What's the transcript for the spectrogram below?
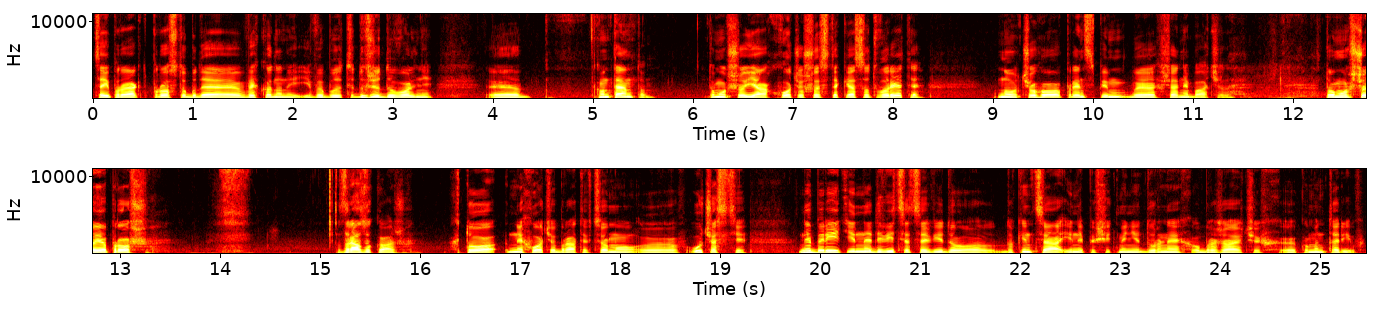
цей проект просто буде виконаний і ви будете дуже довольні е, контентом. Тому що я хочу щось таке сотворити, ну, чого, в принципі, ви ще не бачили. Тому що я прошу. Зразу кажу, хто не хоче брати в цьому е, участі, не беріть і не дивіться це відео до кінця і не пишіть мені дурних ображаючих е, коментарів.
